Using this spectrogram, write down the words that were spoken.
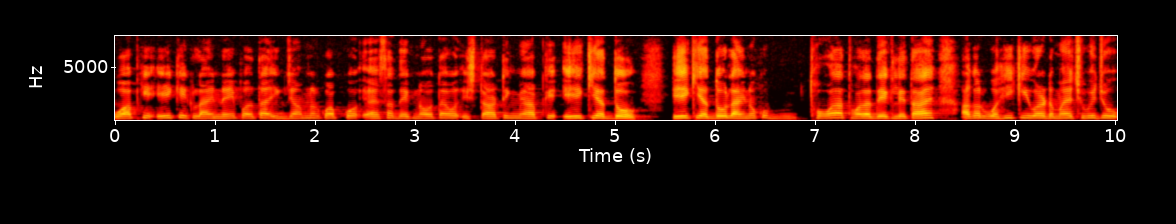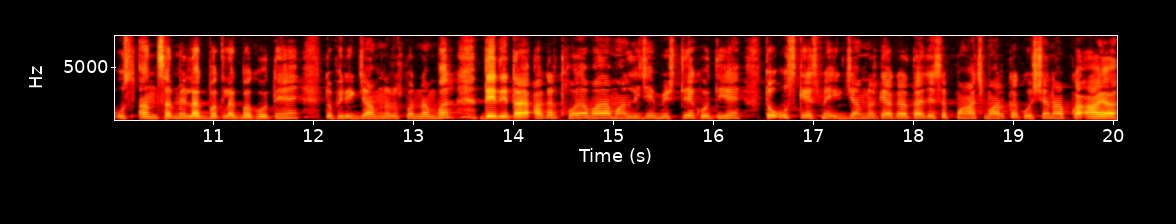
वो आपकी एक एक लाइन नहीं पढ़ता एग्जामिनर को आपको ऐसा देखना होता है और स्टार्टिंग में आपके एक या दो, एक या दो लाइनों को थोड़ा थोड़ा देख लेता है, अगर वही कीवर्ड मैच हुए जो उस आंसर में लगभग लगभग होते हैं तो फिर एग्जामिनर उस पर नंबर दे देता है। अगर थोड़ा बड़ा मान लीजिए मिस्टेक होती है तो उस केस में एग्जामिनर क्या करता है, जैसे पाँच मार्क का क्वेश्चन आपका आया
